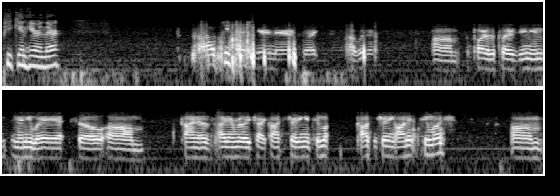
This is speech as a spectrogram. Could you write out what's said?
peek in here and there? I'll keep in here and there, but I wasn't um, part of the players' union in any way. So, um, kind of, I didn't really try concentrating it too much, concentrating on it too much. Um,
